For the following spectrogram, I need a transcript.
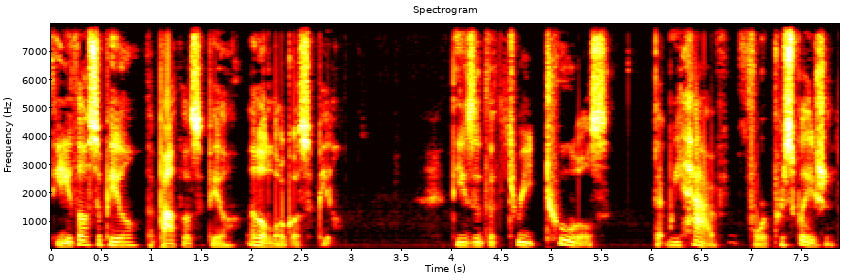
the ethos appeal, the pathos appeal, and the logos appeal. These are the three tools that we have for persuasion.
